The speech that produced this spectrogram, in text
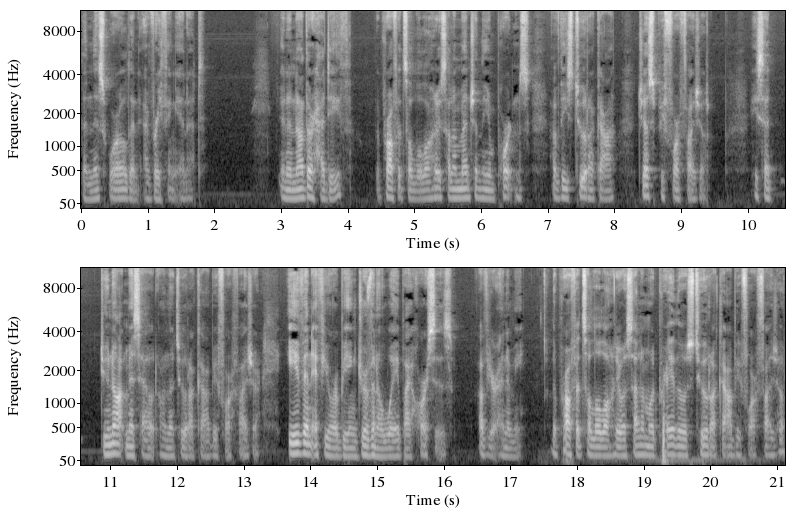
than this world and everything in it. In another hadith, the Prophet ﷺ mentioned the importance of these two rak'ah just before Fajr. He said, do not miss out on the two rak'ah before Fajr, even if you are being driven away by horses of your enemy. The Prophet ﷺ would pray those two rak'ah before Fajr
